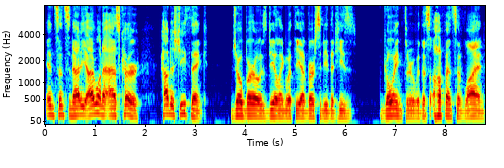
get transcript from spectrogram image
in Cincinnati. I want to ask her, how does she think Joe Burrow is dealing with the adversity that he's going through with this offensive line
